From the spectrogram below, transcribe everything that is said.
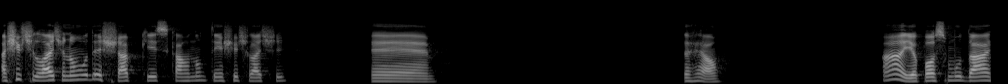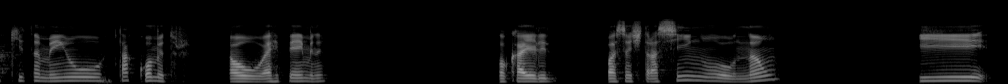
A Shift Light eu não vou deixar, porque esse carro não tem a Shift Light é... real. Ah, e eu posso mudar aqui também o tacômetro, o RPM, né? Colocar ele bastante tracinho ou não. E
